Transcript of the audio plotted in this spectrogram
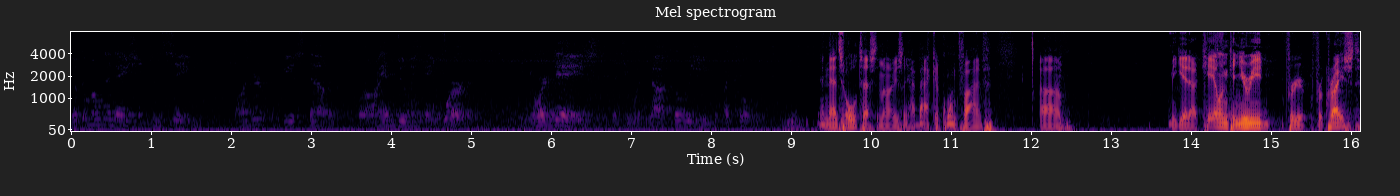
Look among the nations and see, wonder and be astounded, for I am doing a work in your days that you would not believe I told. And that's Old Testament, obviously, Habakkuk 1 5. Um, me get a Kalen, can you read for, for Christ?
